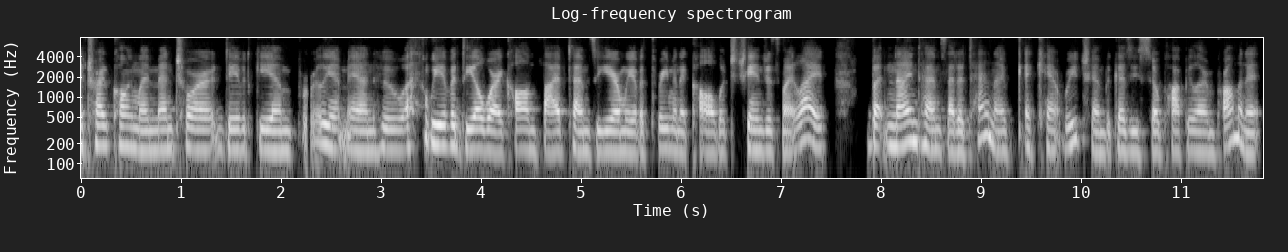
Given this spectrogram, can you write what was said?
I tried calling my mentor, David Guillaume, brilliant man who we have a deal where I call him five times a year and we have a three minute call, which changes my life. But nine times out of 10, I, I can't reach him because he's so popular and prominent.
